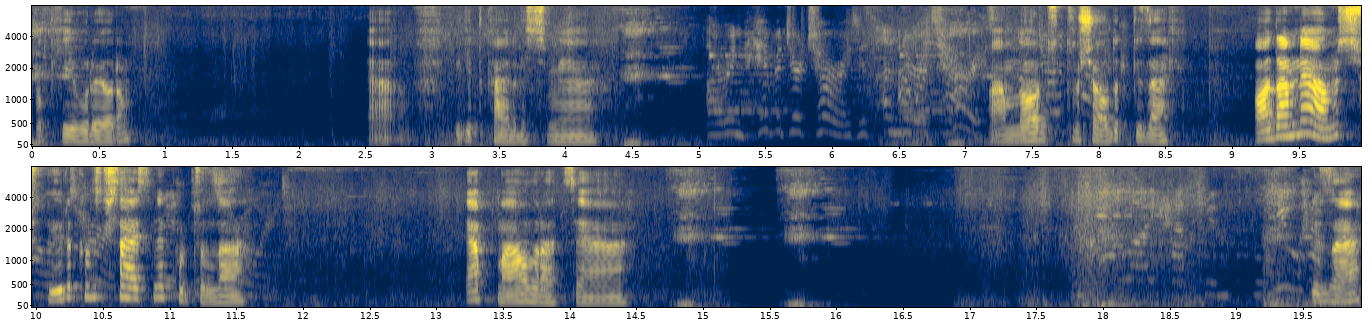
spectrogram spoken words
Çok iyi vuruyorum. Ya bir git kardeşim ya. Tamam Lord tutmuş olduk güzel. O adam ne almış? Büyülü kılıç sayesinde kurtuldu ha. Yapma Avrat ya. Güzel.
